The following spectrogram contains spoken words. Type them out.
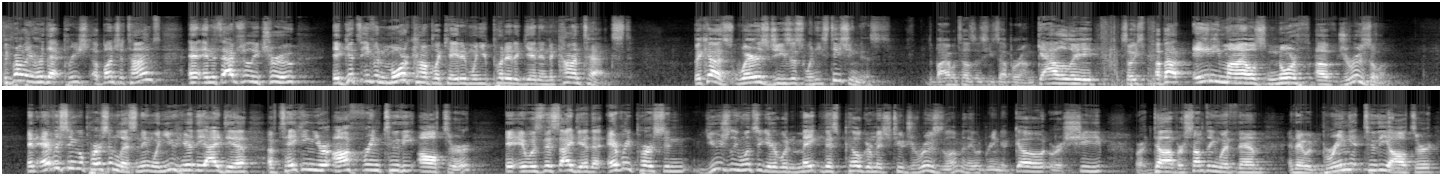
We've probably heard that preached a bunch of times and, and it's absolutely true. It gets even more complicated when you put it again into context. Because where is jesus when he's teaching this? The bible tells us he's up around galilee so he's about 80 miles north of jerusalem and every single person listening, when you hear the idea of taking your offering to the altar, it, it, was this idea that every person, usually once a year, would make this pilgrimage to Jerusalem, and they would bring a goat or a sheep or a dove or something with them, and they would bring it to the altar,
